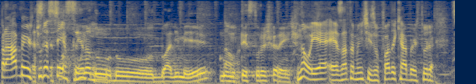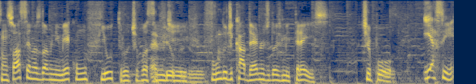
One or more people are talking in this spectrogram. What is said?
Pra abertura Essa, ser essa cena ruim- do, do, do anime com Não. textura diferente. Não, e é, é exatamente isso. O foda é que a abertura são só as cenas do anime com um filtro, tipo assim, filtro, de isso. fundo de caderno de 2003. Tipo, e assim,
